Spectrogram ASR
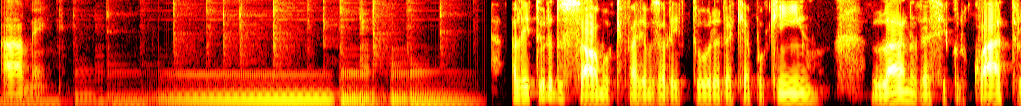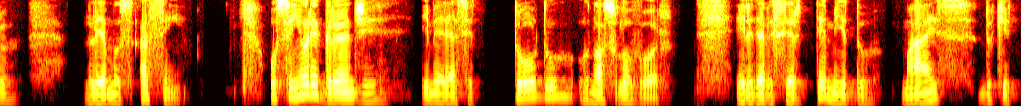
Amém. A leitura do salmo que faremos a leitura daqui a pouquinho, lá no versículo 4, lemos assim: O Senhor é grande e merece todo o nosso louvor. Ele deve ser temido mais do que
